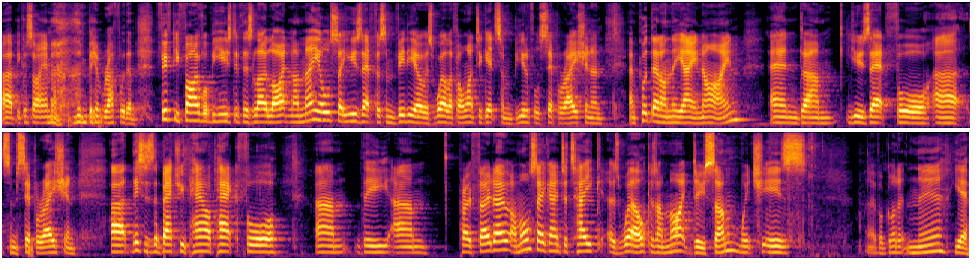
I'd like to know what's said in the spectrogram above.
Uh, because I am a, bit rough with them. 55 will be used if there's low light, and I may also use that for some video as well if I want to get some beautiful separation and, and put that on the A9 and um, use that for uh, some separation. Uh, this is the battery power pack for um, the um, Profoto. I'm also going to take as well, because I might do some, which is, have I got it in there? Yeah.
